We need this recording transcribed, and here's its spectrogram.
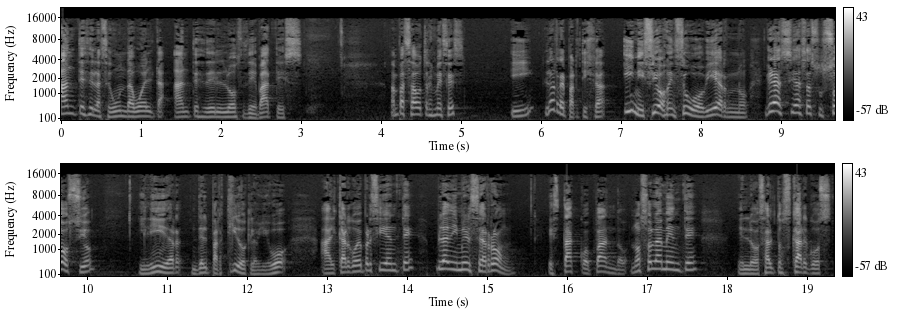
antes de la segunda vuelta, antes de los debates. Han pasado tres meses y la repartija inició en su gobierno gracias a su socio y líder del partido que lo llevó al cargo de presidente, Vladimir Cerrón. Está copando no solamente en los altos cargos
